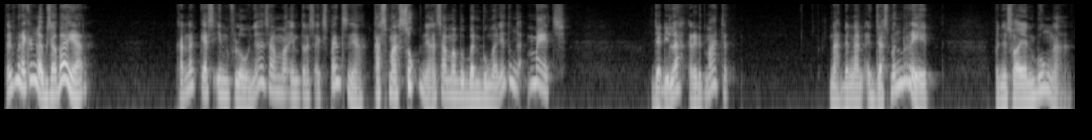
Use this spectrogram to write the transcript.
tapi mereka nggak bisa bayar. Karena cash inflow-nya sama interest expense-nya, kas masuknya sama beban bunganya itu nggak match. Jadilah kredit macet. Nah dengan adjustment rate, penyesuaian bunga,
